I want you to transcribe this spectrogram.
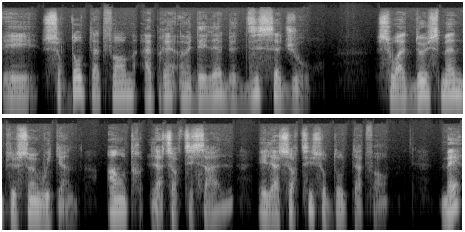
et sur d'autres plateformes après un délai de 17 jours, soit deux semaines plus un week-end, entre la sortie salle et la sortie sur d'autres plateformes. Mais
